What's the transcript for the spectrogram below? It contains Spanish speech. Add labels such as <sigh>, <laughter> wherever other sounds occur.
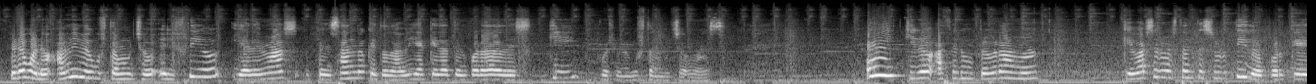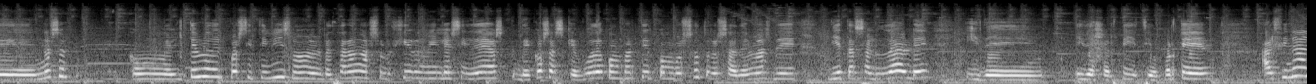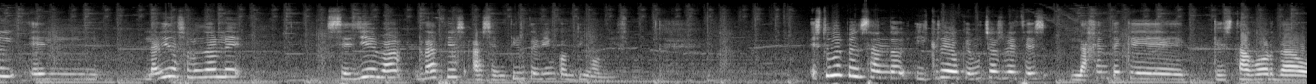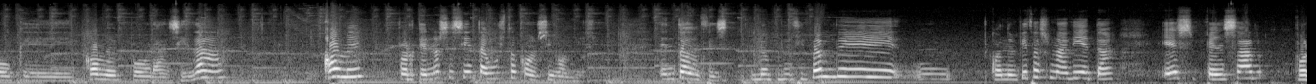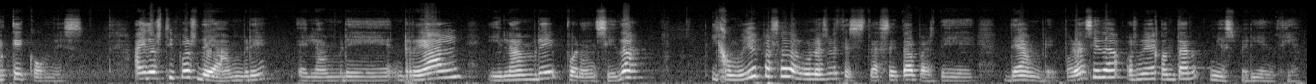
Pero bueno, a mí me gusta mucho el frío y además pensando que todavía queda temporada de esquí, pues me gusta mucho más. Hoy quiero hacer un programa que va a ser bastante surtido porque no sé, con el tema del positivismo empezaron a surgir miles de ideas de cosas que puedo compartir con vosotros, además de dieta saludable y de, ejercicio, porque al final la vida saludable se lleva gracias a sentirte bien contigo mismo. Estuve pensando y creo que muchas veces la gente que está gorda o que come por ansiedad, come porque no se siente a gusto consigo mismo. Entonces, lo principal de mm, cuando empiezas una dieta es pensar por qué comes. Hay dos tipos de hambre, el hambre real y el hambre por ansiedad. Y como yo he pasado algunas veces estas etapas de, de hambre por ansiedad, os voy a contar mi experiencia.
